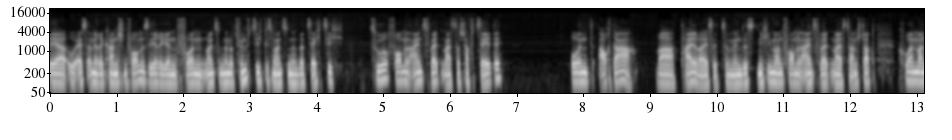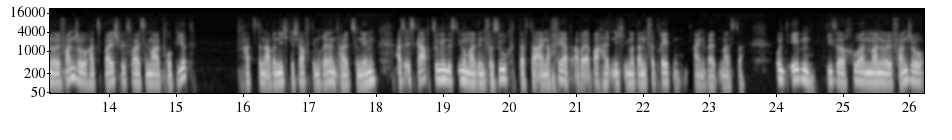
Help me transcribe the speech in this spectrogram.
der US-amerikanischen Formelserien von 1950 bis 1960 zur Formel 1 Weltmeisterschaft zählte. Und auch da war teilweise zumindest nicht immer ein Formel 1 Weltmeister am Start. Juan Manuel Fangio hat es beispielsweise mal probiert hat es dann aber nicht geschafft, im Rennen teilzunehmen. Also es gab zumindest immer mal den Versuch, dass da einer fährt, aber er war halt nicht immer dann vertreten, ein Weltmeister. Und eben dieser Juan Manuel Fangio,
